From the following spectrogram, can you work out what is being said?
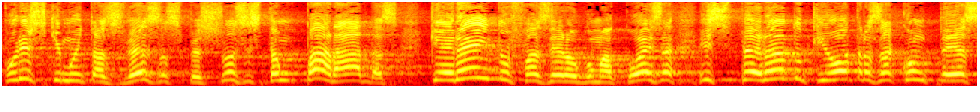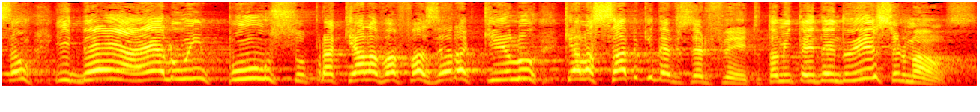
Por isso que muitas vezes as pessoas estão paradas, querendo fazer alguma coisa, esperando que outras aconteçam e deem a ela o impulso para que ela vá fazer aquilo que ela sabe que deve ser feito. Estão me entendendo isso, irmãos?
